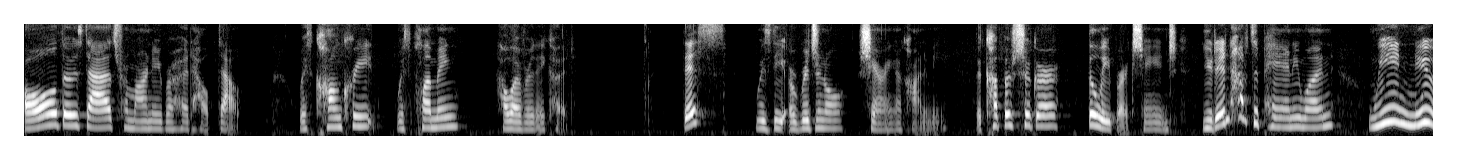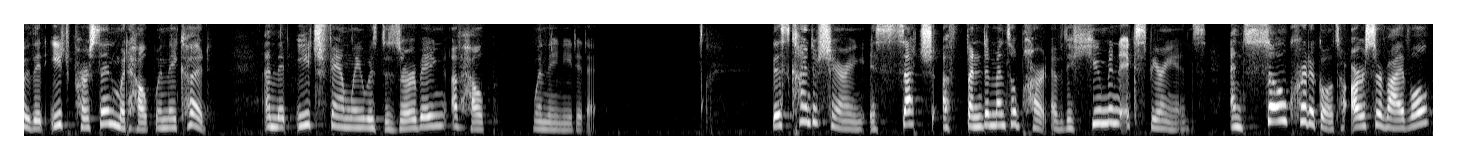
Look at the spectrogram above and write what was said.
all those dads from our neighborhood helped out, with concrete, with plumbing, however they could. This was the original sharing economy. The cup of sugar the labor exchange. You didn't have to pay anyone. We knew that each person would help when they could, and that each family was deserving of help when they needed it. This kind of sharing is such a fundamental part of the human experience and so critical to our survival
